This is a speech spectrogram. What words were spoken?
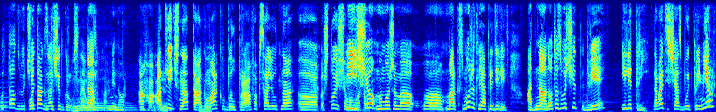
Вот так звучит. Вот так звучит грустная Да, музыка. минор. Ага, отлично. Так, Мгм. Марк был прав абсолютно. Э, Что еще мы И можем? еще мы можем... э, э, Марк сможет ли определить, одна нота звучит, две или три? Давайте сейчас будет пример,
